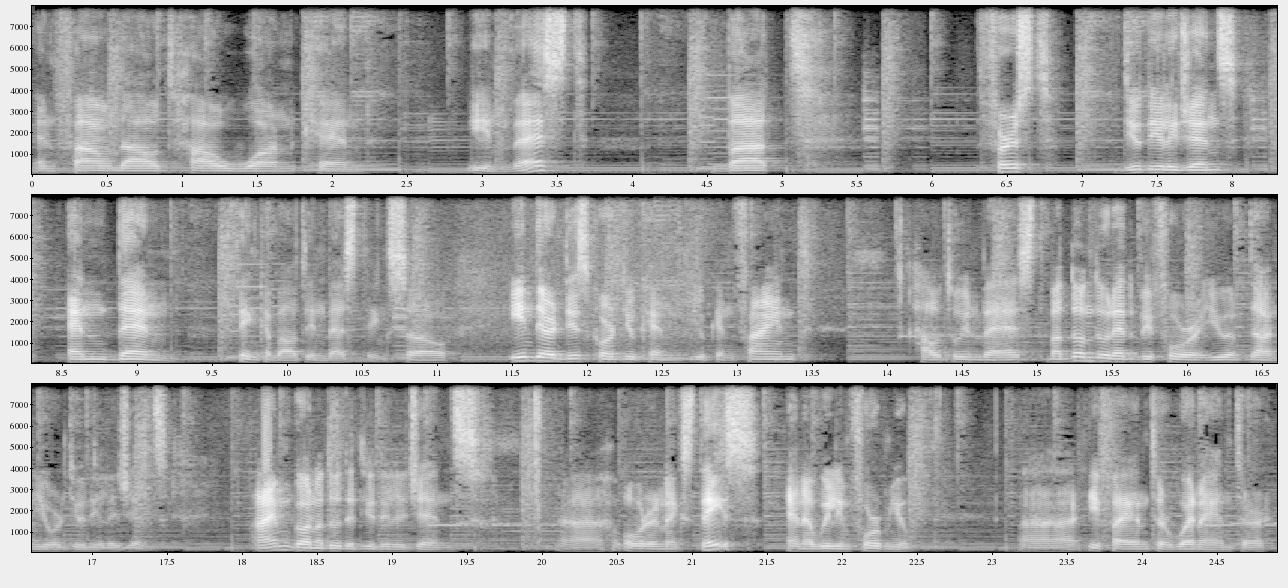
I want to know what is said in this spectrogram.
and found out how one can invest. But first, due diligence and then think about investing. So in their Discord you can you can find how to invest, but don't do that before you have done your due diligence. I'm gonna do the due diligence uh, over the next days, and I will inform you uh, if I enter, when I enter,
